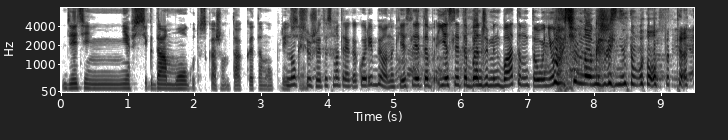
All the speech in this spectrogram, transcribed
дети не всегда могут, скажем так, к этому ну, прийти. Ну, Ксюша, это смотря какой ребенок. Ну, если это если это Бенджамин Баттон, то у него очень много жизненного опыта.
